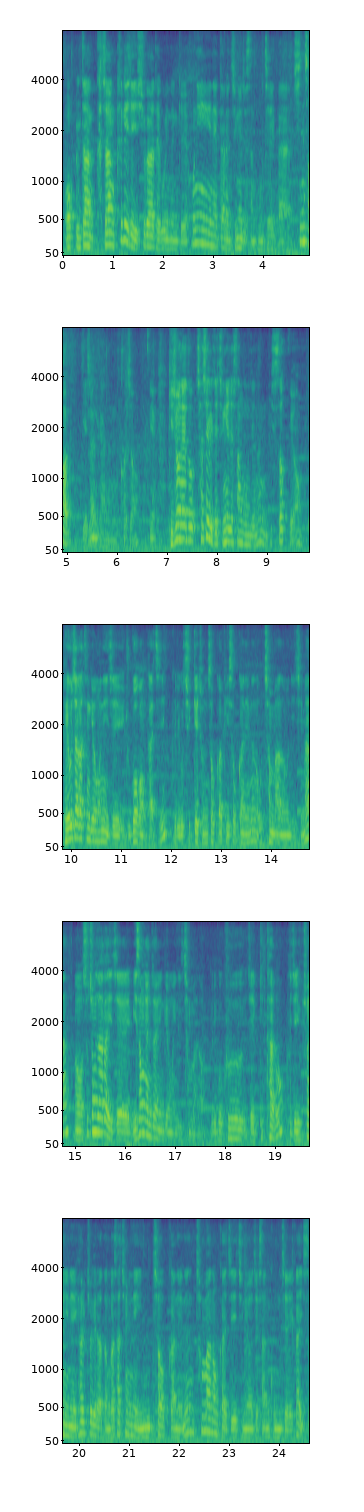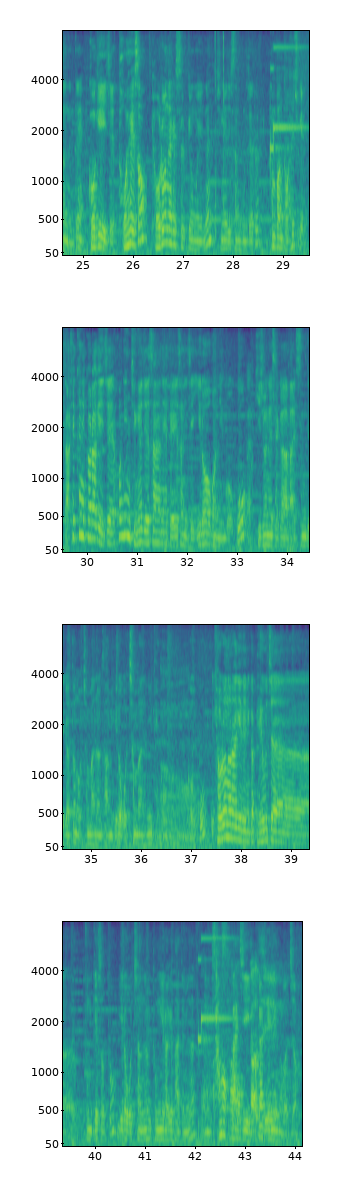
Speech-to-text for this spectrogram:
어, 일단 가장 크게 이제 이슈가 되고 있는 게 혼인에 따른 증여재산 공제가 신설 예정이라는 거죠. 예. 기존에도 사실 이제 증여재산 공제는 있었고요. 배우자 같은 경우는 이제 6억 원까지 그리고 직계 존속과 비속 간에는 5천만 원이지만 어, 수증자가 이제 미성년자인 경우에는 2천만 원 그리고 그 이제 기타로 이제 6천 이내 혈족이라던가 4천 이내 인척 간에는 1천만 원까지 증여재산 공제가 있었는데 거기에 이제 더해서 결혼을 했을 경우에는 증여재산 공제를 한 번 더 해주겠다. 테크 니컬하게 이제 혼인 증여 재산에 대해서는 이제 1억 원인 거고 네. 기존에 제가 말씀드렸던 5천만 원을 더하면 1억 5천만 원이 되는 어. 거고 결혼을 하게 되니까 배우자 분께서도 1억 5천을 동일하게 받으면 3억까지가 3억까지. 되는 거죠.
